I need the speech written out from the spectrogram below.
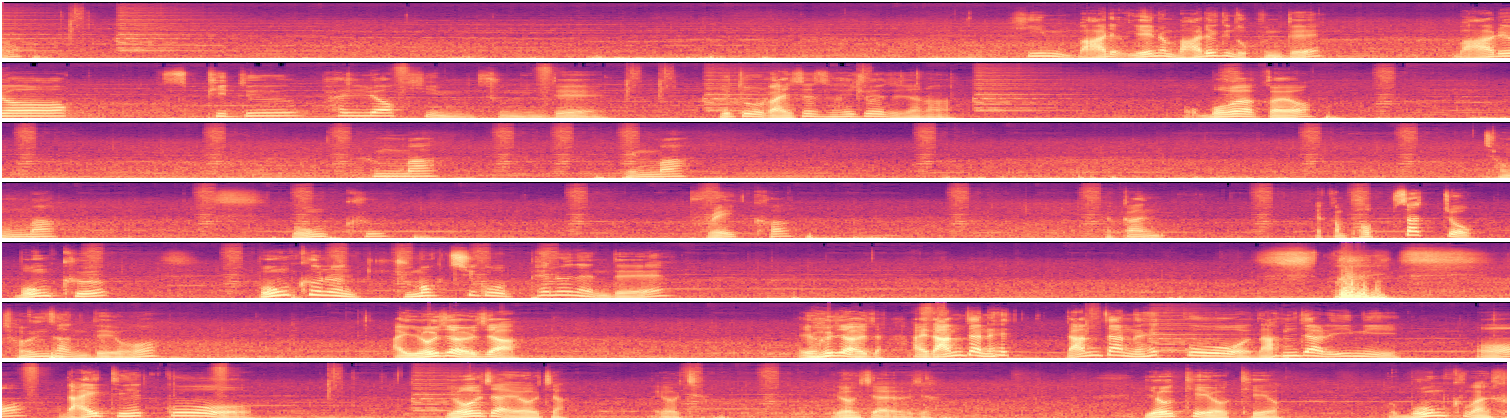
힘, 마력, 얘는 마력이 높은데 마력, 스피드, 활력, 힘 순인데 얘도 라이센스 해줘야 되잖아 어, 뭐가 할까요? 흑마? 백마? 정마? 몽크? 브레이커? 약간 약간 법사 쪽 몽크? 몽크는 주먹치고 패는 앤데 전사인데요? 아 여자 여자 여자 여자 아니 남자는 했 남자는 했고 남자는 이미 어 나이트 했고 여자 여자. 여자. 여자 여자. 역해 역해요. 몽크 말고.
